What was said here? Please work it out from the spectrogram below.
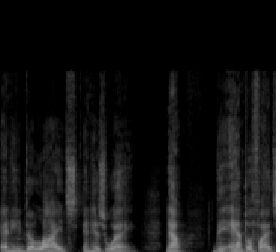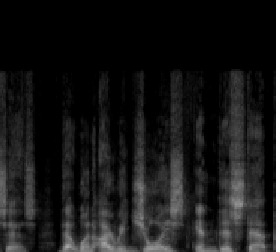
and he delights in his way. Now, the Amplified says that when I rejoice in this step,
